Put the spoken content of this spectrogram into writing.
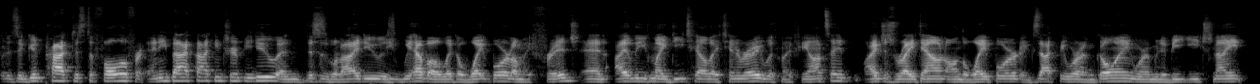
but it's a good practice to follow for any backpacking trip you do. And this is what I do is we have a like a whiteboard on my fridge and I leave my detailed itinerary with my fiance. I just write down on the whiteboard exactly where I'm going, where I'm going to be each night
